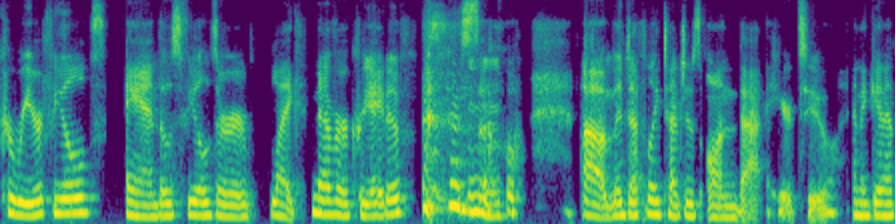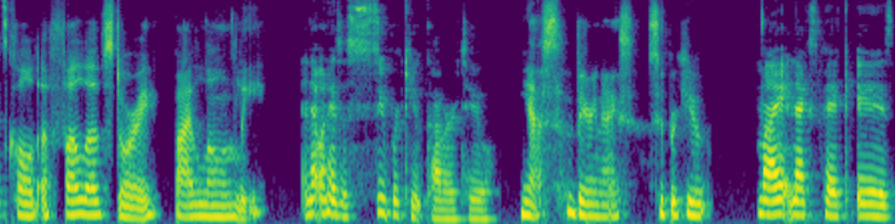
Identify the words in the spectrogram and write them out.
career fields. And those fields are like never creative. so mm-hmm. um, it definitely touches on that here too. And again, it's called A Pho Love Story by Loan Le. And that one has a super cute cover too. Yes, very nice. Super cute. My next pick is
